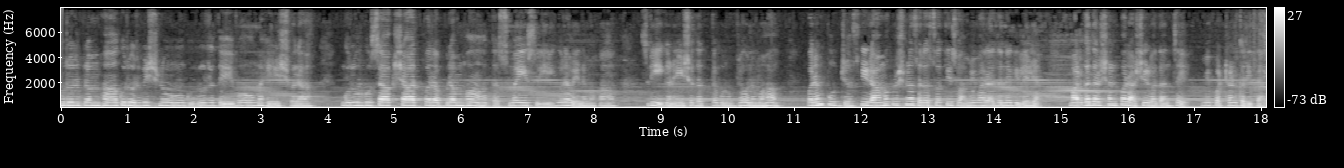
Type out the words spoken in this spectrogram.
गुरुर्ब्रह्मा गुरुर्विष्णू गुरुर्देव महेश्वरा. गुरुः साक्षात परब्रह्म तस्मै श्री गुरवे नमः. श्री गणेश दत्त गुरुभ्यो नमः. परमपूज्य श्री रामकृष्ण सरस्वती स्वामी महाराजांनी दिलेल्या मार्गदर्शनपर आशीर्वादांचे मी पठण करीत आहे.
